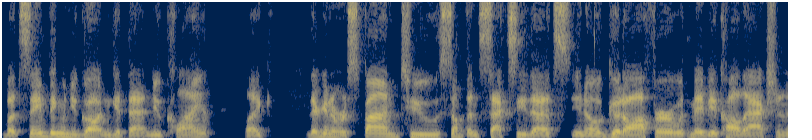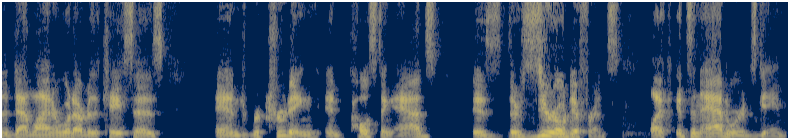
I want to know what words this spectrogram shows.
but same thing when you go out and get that new client, like they're going to respond to something sexy that's you know a good offer with maybe a call to action and a deadline or whatever the case is. And recruiting and posting ads is there's zero difference. Like it's an AdWords game.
